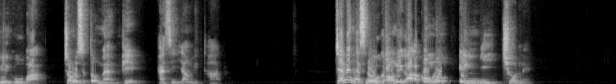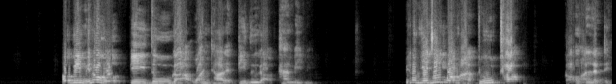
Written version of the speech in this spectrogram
တွေကိုပါကျွန်တော်တို့စစ်တုံးမှန်အဖြစ်ဖန်စီရမိထားတယ်ကျန်တဲ့ငစနူကောင်တွေကအကုန်လုံးအင်ကြီးချွတ်နေ ဟုတ်ပြီမင်းတို့ကိုပြည်သူကဝိုင်းထားတယ်ပြည်သူကဖမ်းပြီးပြီမင်းတို့မြေကြီးပေါ်မှာဒူးထောက်ကောင်းမှလက်တင်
